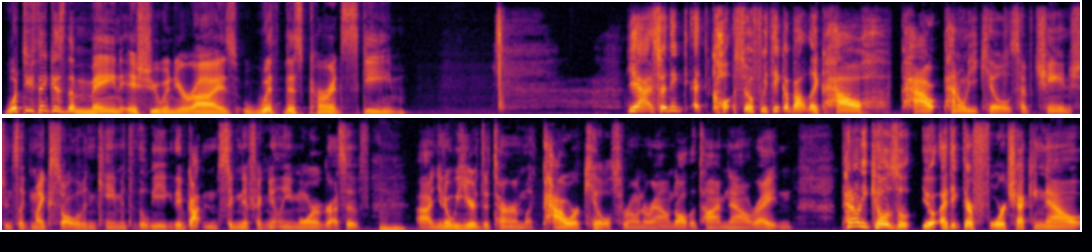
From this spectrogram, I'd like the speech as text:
What do you think is the main issue in your eyes with this current scheme? Yeah, so I think so. If we think about like how how penalty kills have changed since like Mike Sullivan came into the league, they've gotten significantly more aggressive. Mm-hmm. Uh, you know, we hear the term like power kill thrown around all the time now, right? And penalty kills, you know, I think they're forechecking now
